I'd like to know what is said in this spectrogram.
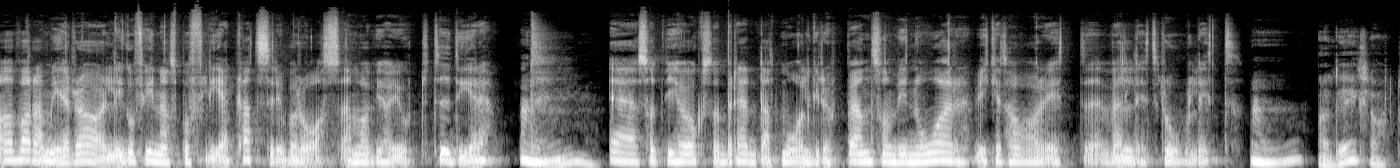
vara mer rörlig och finnas på fler platser i Borås än vad vi har gjort tidigare. Mm. Eh, så att vi har också breddat målgruppen som vi når, vilket har varit eh, väldigt roligt. Mm. Ja, det är klart.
